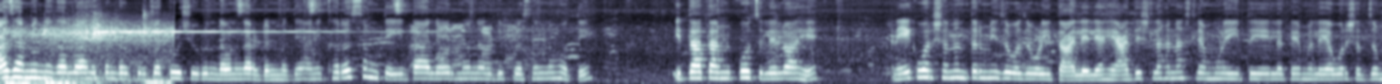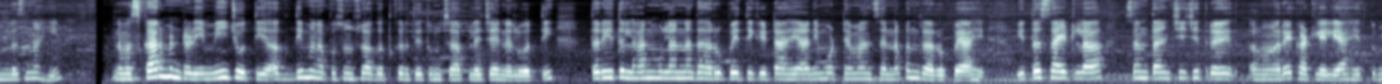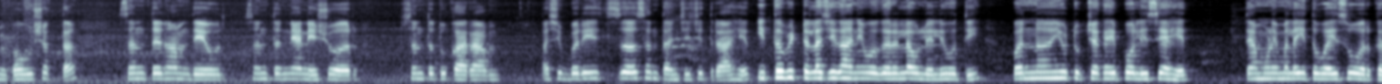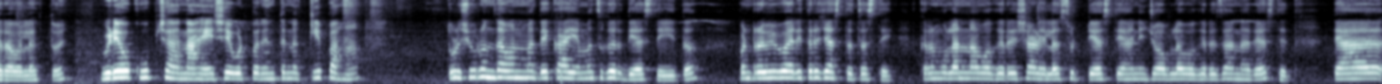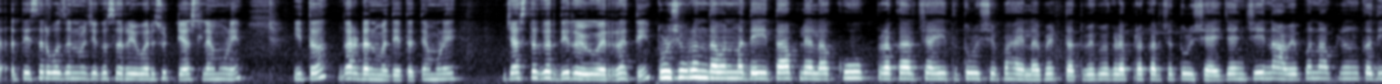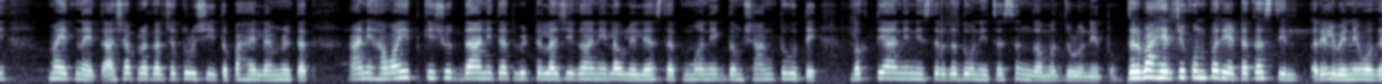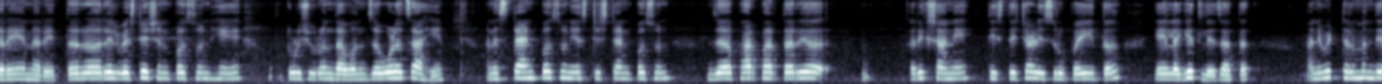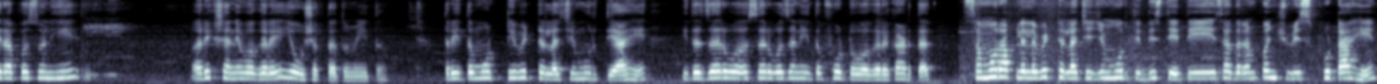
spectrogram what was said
आज आम्ही निघालो आहे पंढरपूरच्या तुळशी वृंदावन गार्डनमध्ये आणि खरंच सांगते इथं आल्यावर मन अगदी प्रसन्न होते. इथं आता आम्ही पोचलेलो आहे आणि एक वर्षानंतर मी जवळजवळ इथं आलेले आहे. आदेश लहान असल्यामुळे इथं यायला काही मला या वर्षात जमलंच नाही. नमस्कार मंडळी मी ज्योती. अगदी मनापासून स्वागत करते तुमचं आपल्या चॅनलवरती तर इथं लहान मुलांना दहा रुपये तिकीट आहे आणि मोठ्या माणसांना पंधरा रुपये आहे. इथं साईडला संतांची चित्रे रेखाटलेली आहेत तुम्ही पाहू शकता. संत नामदेव संत ज्ञानेश्वर संत तुकाराम अशी बरीच संतांची चित्रं आहेत. इथं विठ्ठलाची गाणी वगैरे लावलेली होती पण यूट्यूबच्या काही पॉलिसी आहेत त्यामुळे मला इथं व्हॉइस ओवर करावा लागतो आहे व्हिडिओ खूप छान आहे शेवटपर्यंत नक्की पहा. तुळशी वृंदावनमध्ये कायमच गर्दी असते इथं पण रविवारी तर जास्तच असते कारण मुलांना वगैरे शाळेला सुट्टी असते आणि जॉबला वगैरे जाणारे असतात. त्या ते सर्वजण म्हणजे कसं रविवारी सुट्टी असल्यामुळे इथं गार्डनमध्ये येतात. त्यामुळे जास्त गर्दी रविवारी राहते. तुळशी वृंदावनमध्ये इथं आपल्याला खूप प्रकारच्या इथं तुळशी पाहायला भेटतात. वेगवेगळ्या प्रकारच्या तुळशी आहेत. ज्यांची नावे पण आपल्याला कधी माहीत नाहीत. अशा प्रकारच्या तुळशी इथं पाहायला मिळतात. आणि हवा इतकी शुद्ध आणि त्यात विठ्ठलाची गाणी लावलेली असतात मन एकदम शांत होते. भक्ती आणि निसर्ग दोन्हीचा संगमच जुळून येतो. जर बाहेरचे कोण पर्यटक असतील रेल्वेने वगैरे येणारे तर रेल्वे स्टेशनपासून हे तुळशी वृंदावन जवळच आहे. आणि स्टँडपासून एस टी स्टँडपासून जर फार फार तर रिक्षाने तीस ते चाळीस रुपये इथं यायला घेतले जातात. आणि विठ्ठल मंदिरापासूनही रिक्षाने वगैरे येऊ शकता तुम्ही इथं. तर इथं मोठी विठ्ठलाची मूर्ती आहे. इथं जर सर्वजण इथं फोटो वगैरे काढतात. समोर आपल्याला विठ्ठलाची जी मूर्ती दिसते ती साधारण पंचवीस फूट आहे.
